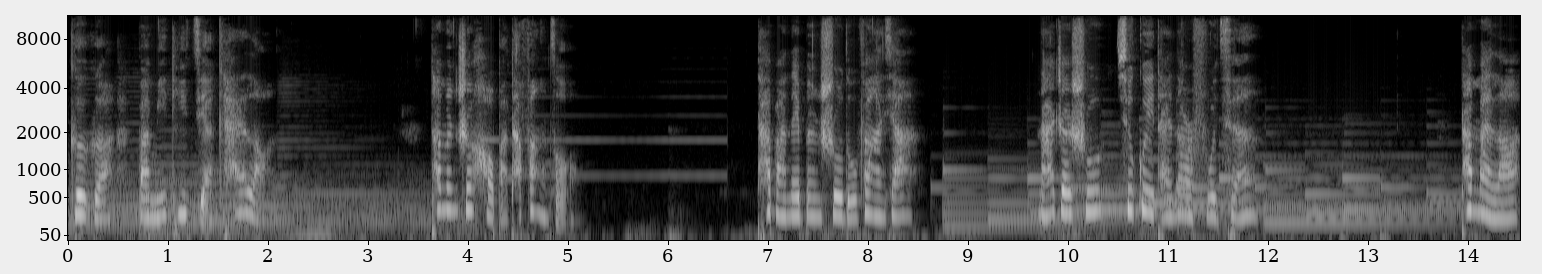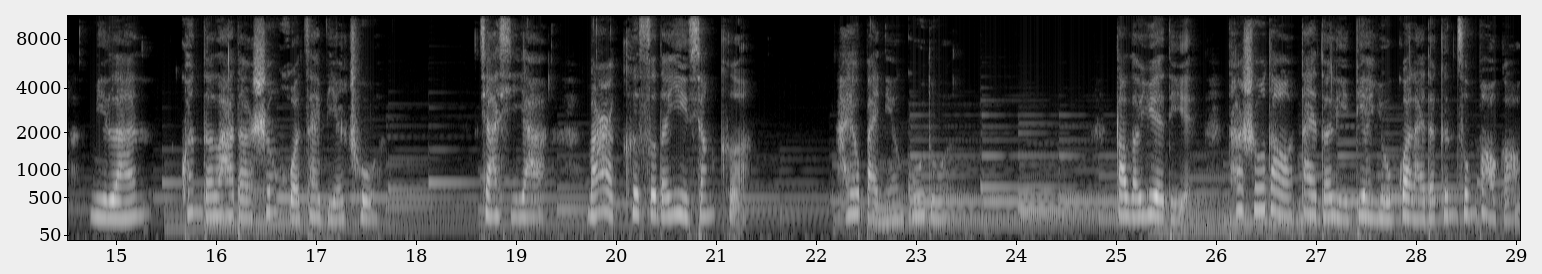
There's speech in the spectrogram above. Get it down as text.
哥哥把谜题解开了。他们只好把他放走。他把那本书都放下，拿着书去柜台那儿付钱。他买了米兰昆德拉的《生活在别处》，加西亚。马尔克斯的《异乡客》，还有《百年孤独》。到了月底，他收到戴德里电邮过来的跟踪报告。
